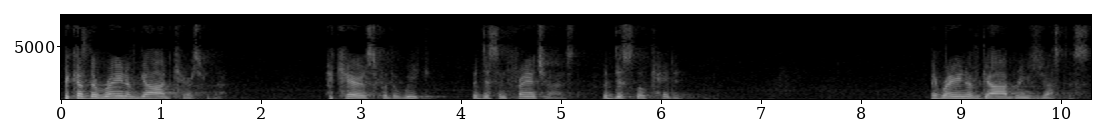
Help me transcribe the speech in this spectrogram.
because the reign of God cares for them. It cares for the weak, the disenfranchised, the dislocated. The reign of God brings justice,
